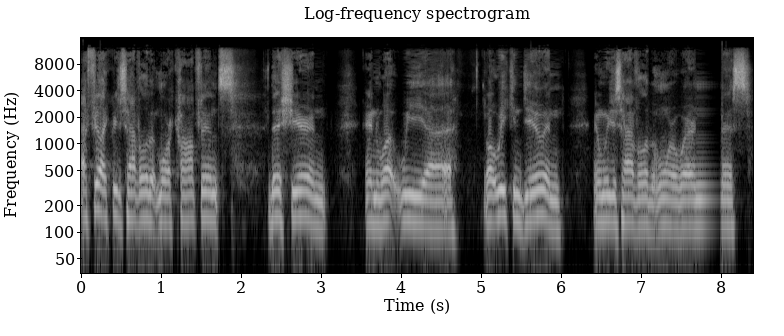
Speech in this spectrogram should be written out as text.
I feel like we just have a little bit more confidence this year and and what we uh, what we can do and and we just have a little bit more awareness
